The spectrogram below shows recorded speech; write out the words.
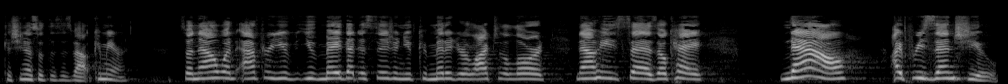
Because she knows what this is about. Come here. So now when, after you've, you've made that decision, you've committed your life to the Lord, now he says, okay, now I present you.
